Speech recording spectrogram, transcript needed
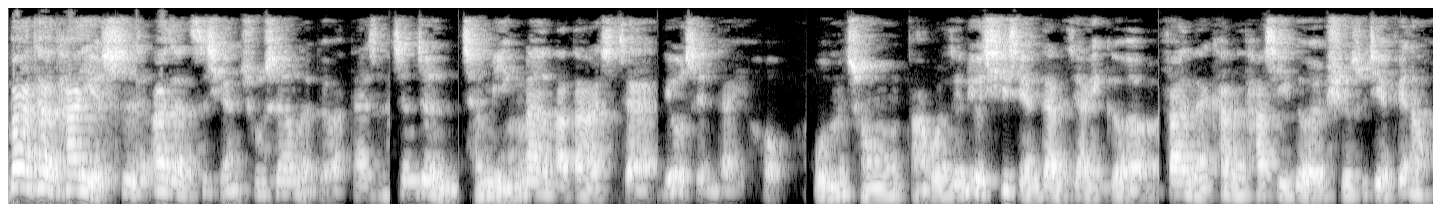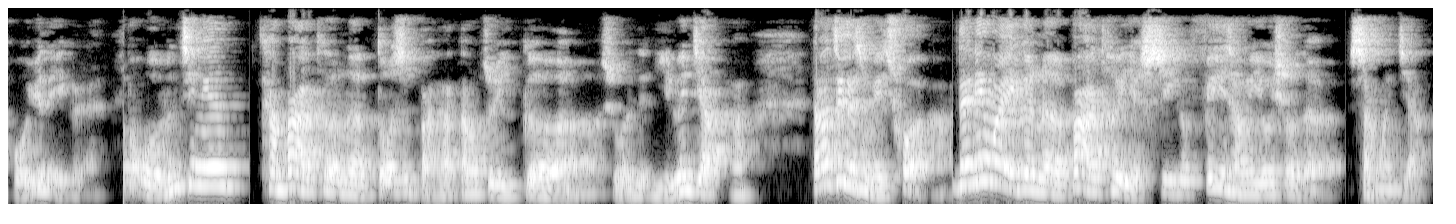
巴尔特他也是二战之前出生的，对吧？但是真正成名呢，那当然是在六十年代以后。我们从法国这六七十年代的这样一个发展来看呢，他是一个学术界非常活跃的一个人。我们今天看巴尔特呢，都是把他当做一个所谓的理论家啊，当然这个是没错的啊。那另外一个呢，巴尔特也是一个非常优秀的散文家，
